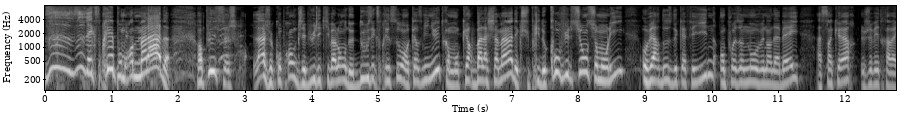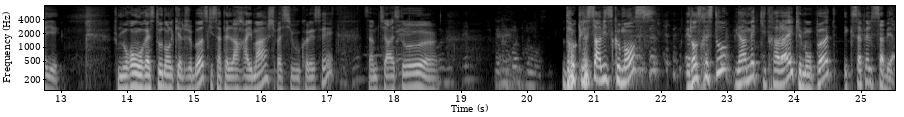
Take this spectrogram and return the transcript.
zzz, zzz, exprès pour me rendre malade. En plus, je- là, je comprends que j'ai bu l'équivalent de 12 expressos en 15 minutes quand mon cœur bat la chamade et que je suis pris de convulsions sur mon lit, overdose de caféine, empoisonnement au venin d'abeille. À 5 heures, je vais travailler. Je me rends au resto dans lequel je bosse, qui s'appelle la Raima, je sais pas si vous connaissez. C'est un petit resto. euh, donc le service commence. Et dans ce resto, il y a un mec qui travaille, qui est mon pote, et qui s'appelle Saber.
